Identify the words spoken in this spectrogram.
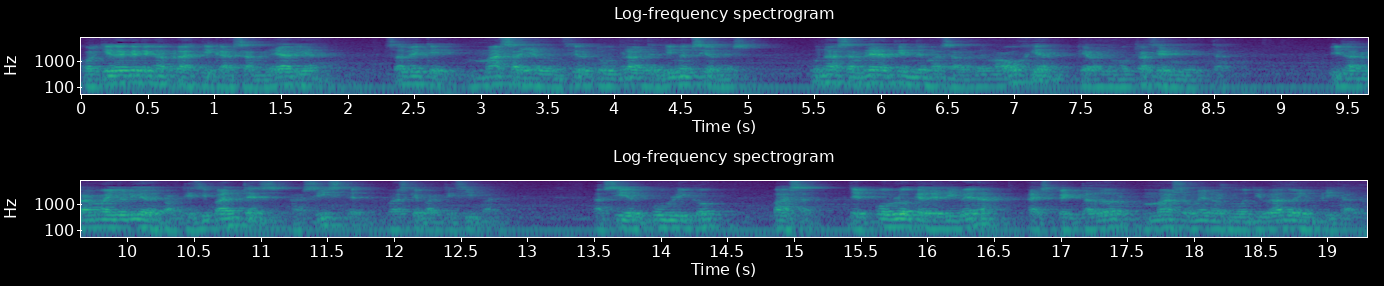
Cualquiera que tenga práctica asamblearia sabe que, más allá de un cierto umbral de dimensiones, una asamblea tiende más a la demagogia que a la democracia directa, y la gran mayoría de participantes asisten más que participan. Así el público pasa de pueblo que delibera a espectador más o menos motivado e implicado,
